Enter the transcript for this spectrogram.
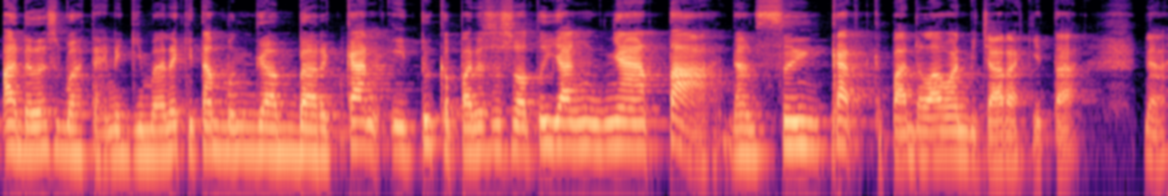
adalah sebuah teknik gimana kita menggambarkan itu kepada sesuatu yang nyata dan singkat kepada lawan bicara kita. Nah,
